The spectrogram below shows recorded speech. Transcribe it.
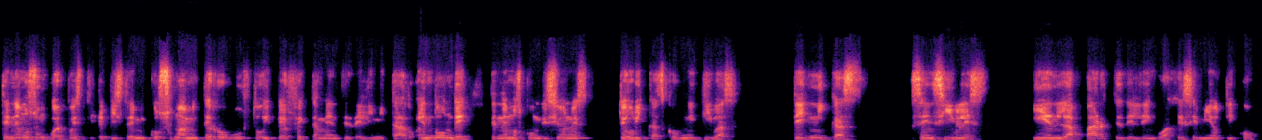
tenemos un cuerpo epistémico sumamente robusto y perfectamente delimitado, en donde tenemos condiciones teóricas cognitivas, técnicas sensibles, y en la parte del lenguaje semiótico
